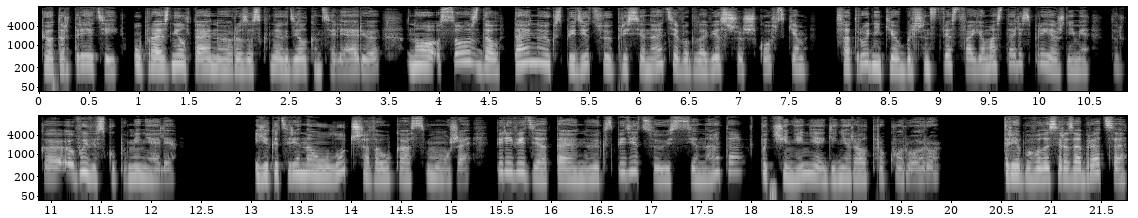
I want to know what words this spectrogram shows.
Петр III упразднил тайную разыскных дел канцелярию, но создал тайную экспедицию при Сенате во главе с Шишковским. Сотрудники в большинстве своем остались прежними, только вывеску поменяли. Екатерина улучшила указ мужа, переведя тайную экспедицию из Сената в подчинение генерал-прокурору. Требовалось разобраться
